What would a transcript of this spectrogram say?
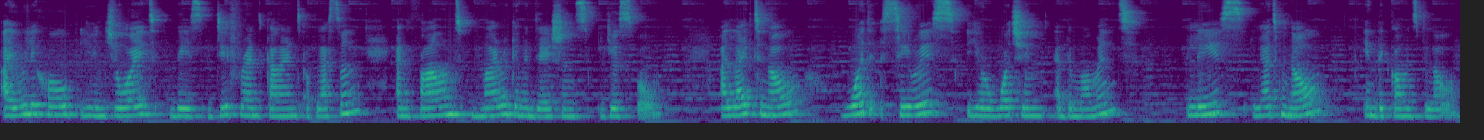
I really hope you enjoyed this different kind of lesson and found my recommendations useful. I'd like to know what series you're watching at the moment. Please let me know in the comments below.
